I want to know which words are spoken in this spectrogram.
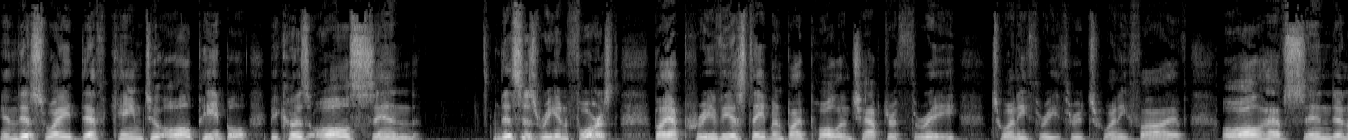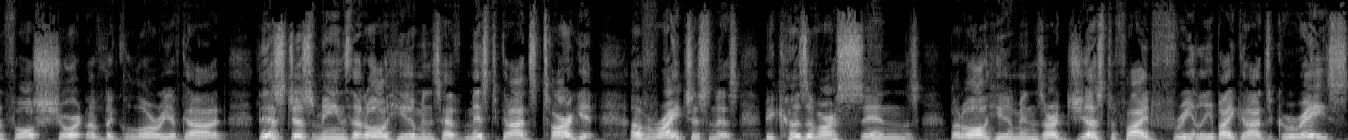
in this way death came to all people because all sinned. This is reinforced by a previous statement by Paul in chapter 3, 23 through 25. All have sinned and fall short of the glory of God. This just means that all humans have missed God's target of righteousness because of our sins. But all humans are justified freely by God's grace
